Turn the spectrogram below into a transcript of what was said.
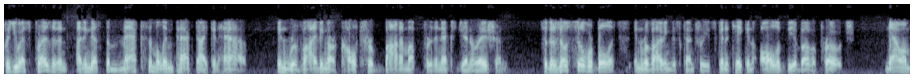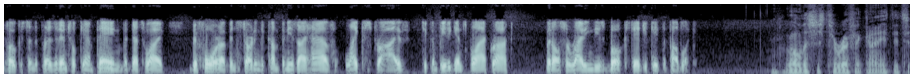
for U.S. president, I think that's the maximal impact I can have in reviving our culture bottom up for the next generation. So there's no silver bullets in reviving this country. It's going to take an all of the above approach. Now I'm focused on the presidential campaign, but that's why before I've been starting the companies I have, like Strive, to compete against BlackRock, but also writing these books to educate the public. Well, this is terrific. It's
